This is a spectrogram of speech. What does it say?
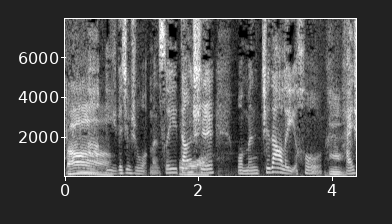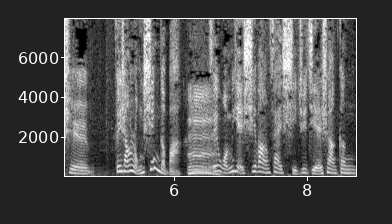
啊一个就是我们。所以当时我们知道了以后，嗯还是。非常荣幸的吧，嗯所以我们也希望在喜剧节上更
